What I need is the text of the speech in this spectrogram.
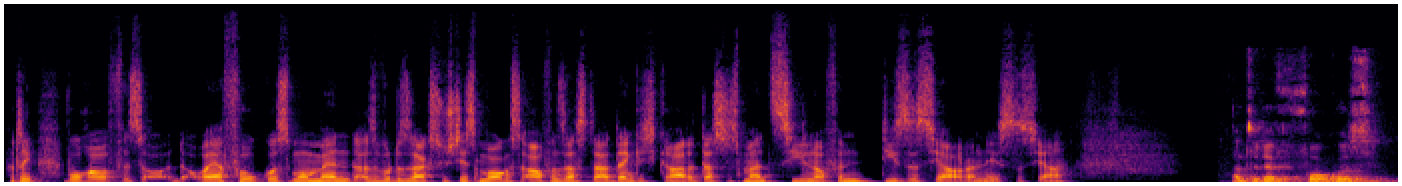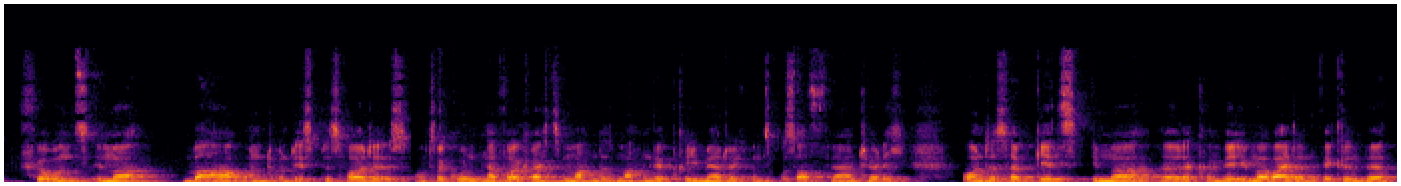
Vertrieb. Worauf ist euer Fokus im Moment? Also wo du sagst, du stehst morgens auf und sagst, da denke ich gerade, das ist mein Ziel noch für dieses Jahr oder nächstes Jahr. Also der Fokus für uns immer war und, und ist bis heute ist, unsere Kunden erfolgreich zu machen. Das machen wir primär durch unsere Software natürlich. Und deshalb geht's immer, äh, da können wir immer weiterentwickeln. Wir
